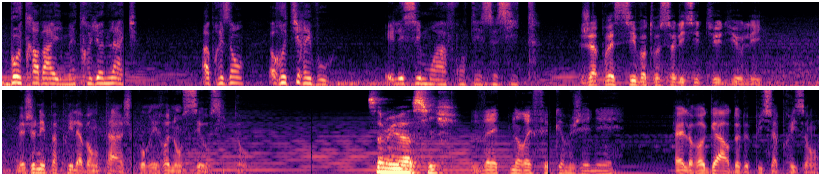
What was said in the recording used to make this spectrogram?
Beau travail, maître Yonlak. À présent, retirez-vous et laissez-moi affronter ce site. J'apprécie votre sollicitude, Yuli. Mais je n'ai pas pris l'avantage pour y renoncer aussitôt. C'est mieux ainsi. Vette n'aurait fait que me gêner. Elle regarde depuis sa prison.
